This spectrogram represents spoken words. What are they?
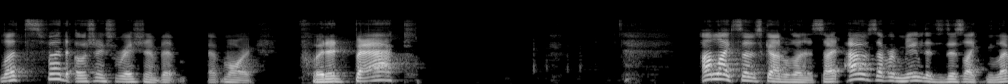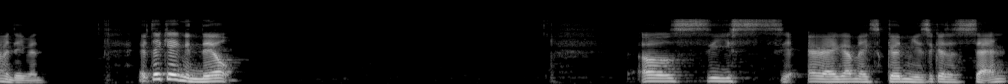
Let's fund ocean exploration a bit, more. Put it back! Unlike some scoundrels on this site, I was never memed as disliking Lemon Demon. If they gave can nail OC Arega makes good music as a sen,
